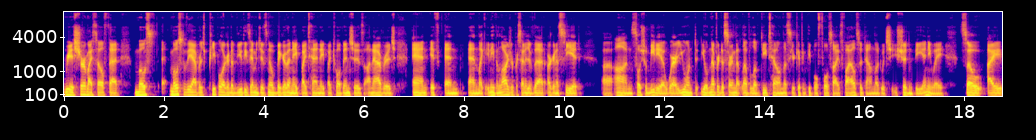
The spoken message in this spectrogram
reassure myself that most most of the average people are going to view these images no bigger than 8 by 10 8 by 12 inches on average and if and and like an even larger percentage of that are going to see it uh, on social media where you won't you'll never discern that level of detail unless you're giving people full size files to download which you shouldn't be anyway so i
